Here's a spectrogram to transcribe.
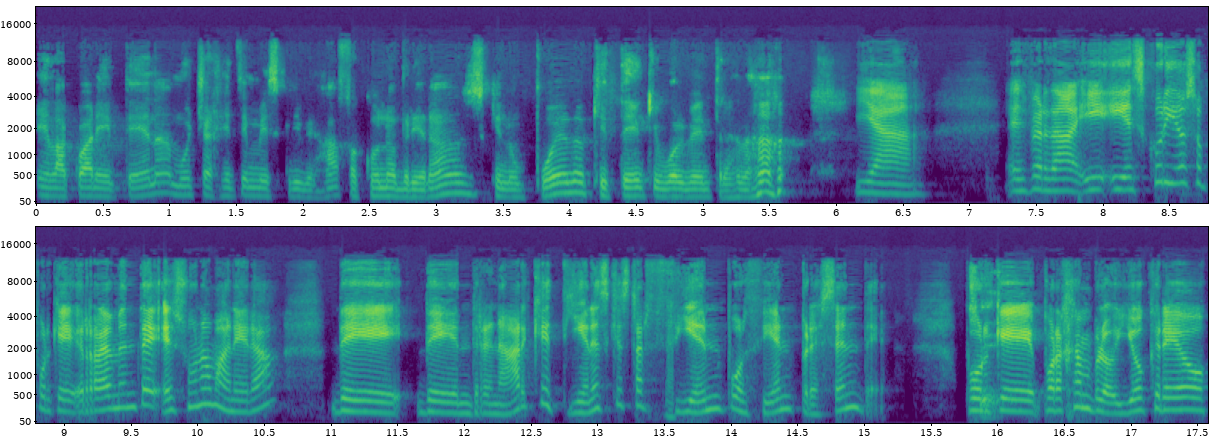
en la cuarentena, mucha gente me escribe, Rafa, ¿cuándo abrirás? Que no puedo, que tengo que volver a entrenar. ya. Es verdad, y, y es curioso porque realmente es una manera de, de entrenar que tienes que estar 100% presente. Porque, por ejemplo, yo creo,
